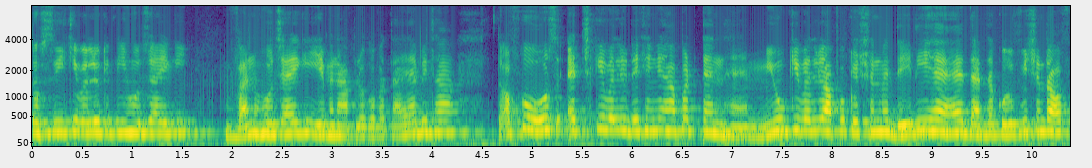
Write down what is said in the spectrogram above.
तो सी की वैल्यू कितनी हो जाएगी? वन हो जाएगी, ये मैंने आप लोगों को बताया भी था। तो ऑफकोर्स एच की वैल्यू देखेंगे यहाँ पर टेन है। म्यू की वैल्यू आपको क्वेश्चन में दे दी है that the coefficient of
